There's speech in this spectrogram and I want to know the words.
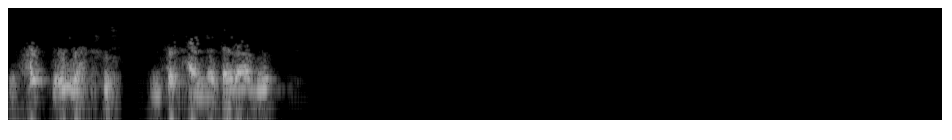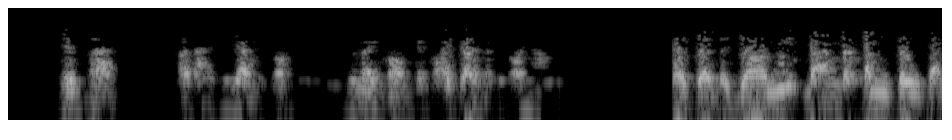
Thì hết tưởng ra mình thực hành là tới đó biết. Nếu bàn ở tại thế gian này có. Như vậy còn cái cõi trên là cái cõi nào? Cõi trên là do niết bàn là tâm tư cả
